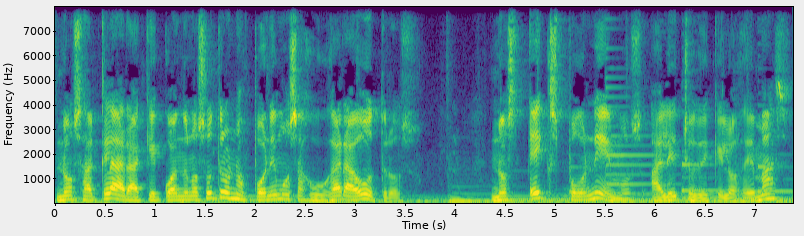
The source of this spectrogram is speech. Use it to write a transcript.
nos aclara que cuando nosotros nos ponemos a juzgar a otros, nos exponemos al hecho de que los demás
